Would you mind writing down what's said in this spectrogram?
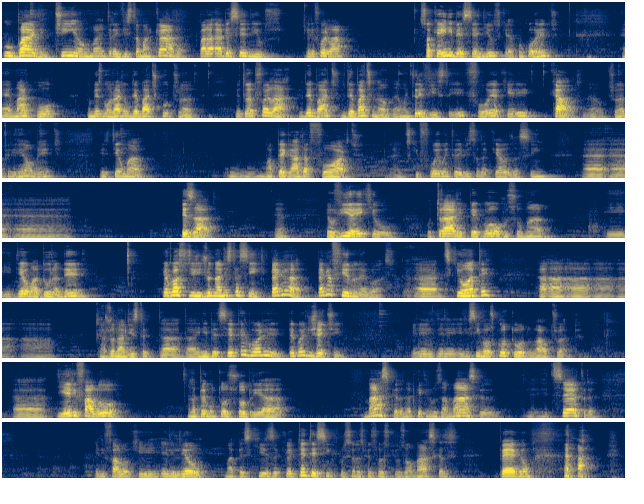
o Biden tinha uma entrevista marcada para a ABC News. Ele foi lá. Só que a NBC News, que é a concorrente, é, marcou no mesmo horário um debate com o Trump. E o Trump foi lá. O debate, o debate não, né? uma entrevista. E foi aquele caos. Né? O Trump, ele realmente ele tem uma, uma pegada forte. Né? Diz que foi uma entrevista daquelas assim, é, é, é, pesada. Né? Eu vi aí que o, o Trali pegou o russomano e, e deu uma dura nele. Eu gosto de jornalista assim, que pega, pega firme o negócio. Uh, diz que ontem a, a, a, a, jornalista da, da NBC pegou ele, pegou ele de jeitinho. Ele, ele, ele se enroscou todo lá, o Trump. Uh, e ele falou, ela perguntou sobre a máscara, né? por que, que não usa máscara, etc. Ele falou que ele leu uma pesquisa que 85% das pessoas que usam máscaras pegam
